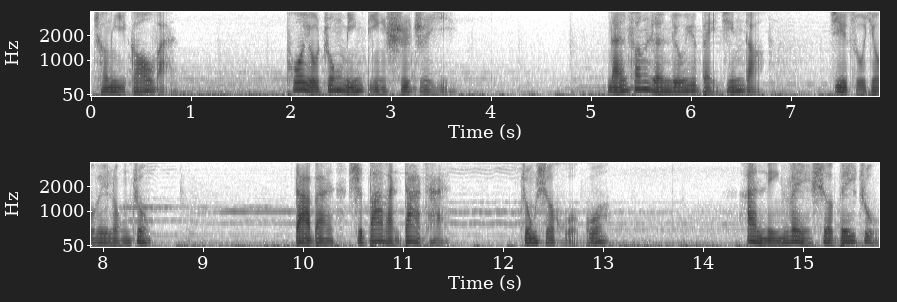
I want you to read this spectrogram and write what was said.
盛以高碗，颇有钟鸣鼎食之意。南方人留于北京的祭祖尤为隆重，大半是八碗大菜，中设火锅，按灵位设杯柱，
